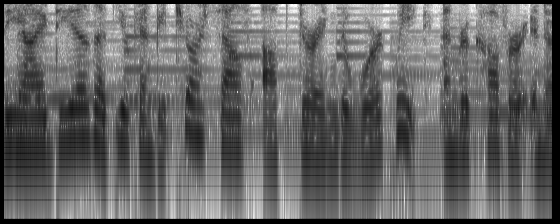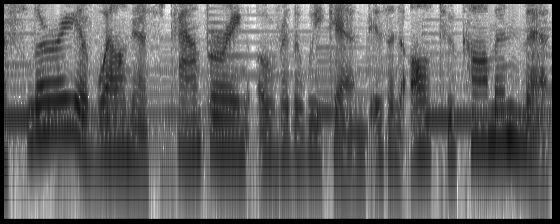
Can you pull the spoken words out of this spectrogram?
The idea that you can beat yourself up during the work week and recover in a flurry of wellness pampering over the weekend is an all too common myth.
